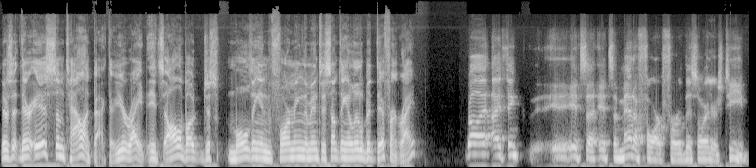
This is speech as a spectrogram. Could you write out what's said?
there's a, there is some talent back there. You're right. It's all about just molding and forming them into something a little bit different, right? Well, I, I think it's a it's a metaphor for this Oilers team.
